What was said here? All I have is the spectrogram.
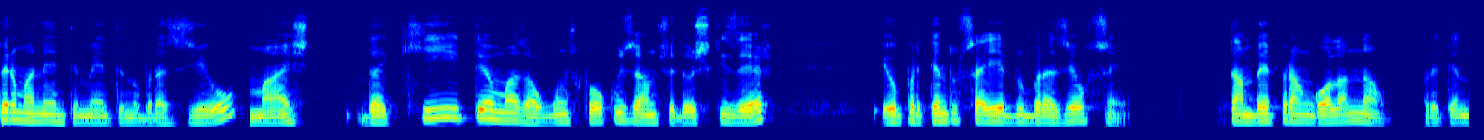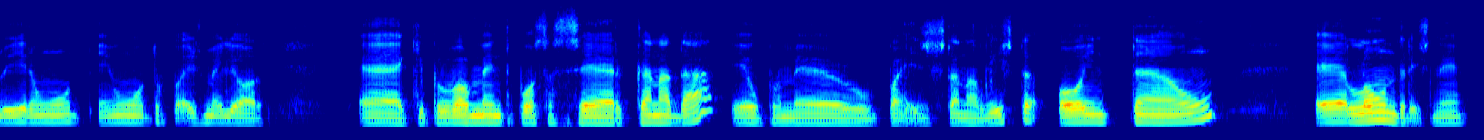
permanentemente no Brasil, mas daqui tenho mais alguns poucos anos, se Deus quiser, eu pretendo sair do Brasil sim. Também para Angola não. Pretendo ir um, em um outro país melhor, é, que provavelmente possa ser Canadá, é o primeiro país que está na lista, ou então é, Londres, né?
